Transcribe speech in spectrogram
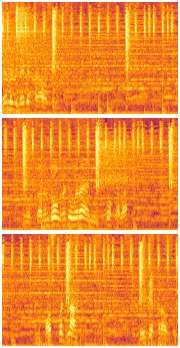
लय म्हणजे लय बेकार आवडते कारण डोंगराच्या वर आहे मी चोखाला आणि पाऊस पडला. ते बेकार आवडतो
